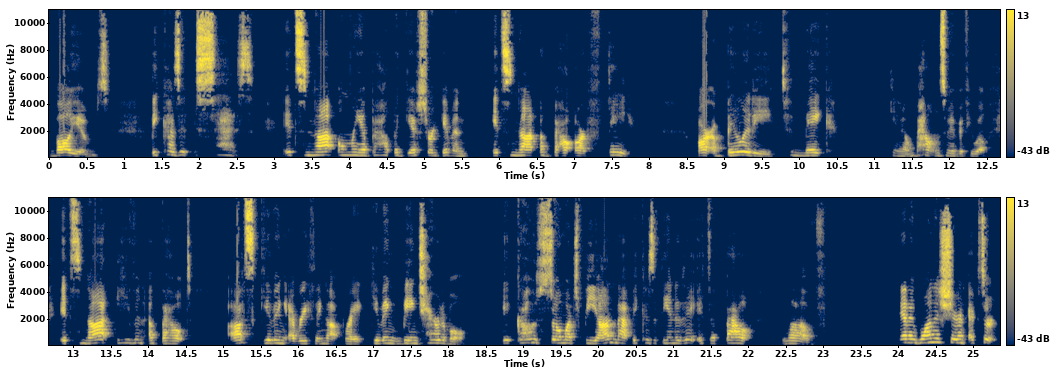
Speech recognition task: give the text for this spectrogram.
volumes because it says it's not only about the gifts we're given, it's not about our faith, our ability to make, you know, mountains move, if you will. It's not even about us giving everything up, right? Giving, being charitable, it goes so much beyond that because at the end of the day, it's about love. And I want to share an excerpt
